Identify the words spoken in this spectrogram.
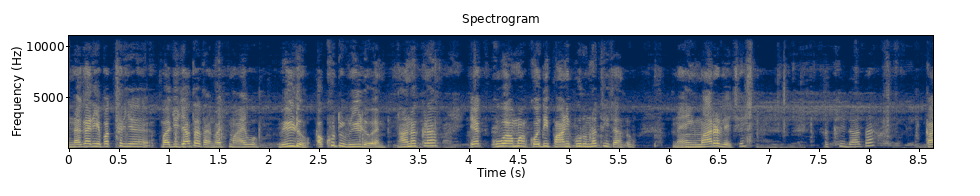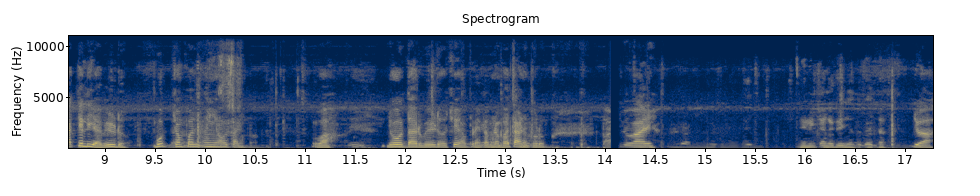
નગારીએ પથ્થર બાજુ જતા હતા વચમાં આવ્યો. વીડો, અખૂટું વીડો એમ. નાનકડા, એક કૂવામાં કોઈ દી પાણી પૂરું નથી થતું. ને અહીં મારેલી છે. સખી દાતા કાચલિયા વીડો. બૂટ ચંપલ અહીં આવતા. વાહ, જોરદાર વીડો છે. આપણે તમને બતાડે થોડુંક. જો આ રે. જો આ.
